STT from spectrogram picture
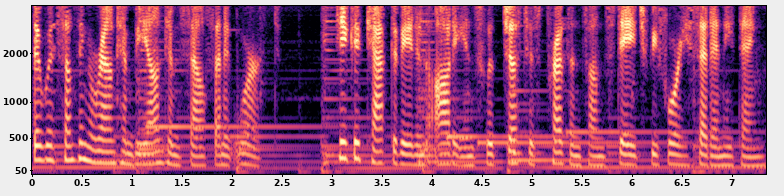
There was something around him beyond himself and it worked. He could captivate an audience with just his presence on stage before he said anything.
